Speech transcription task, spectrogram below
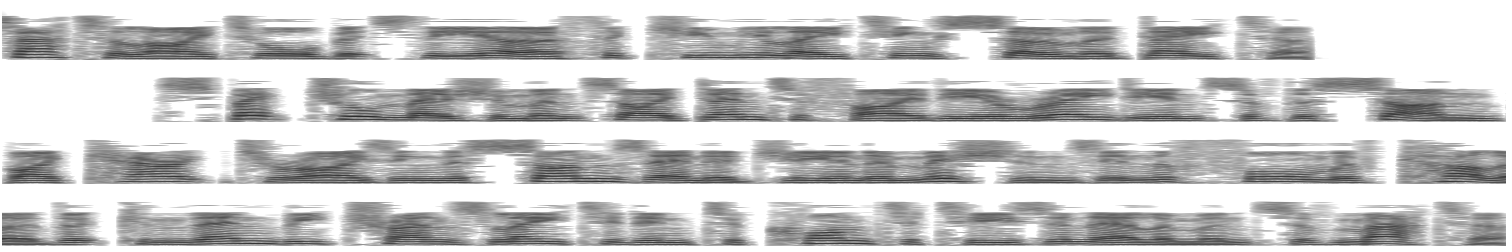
satellite orbits the Earth accumulating solar data. Spectral measurements identify the irradiance of the Sun by characterizing the Sun's energy and emissions in the form of color that can then be translated into quantities and elements of matter.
